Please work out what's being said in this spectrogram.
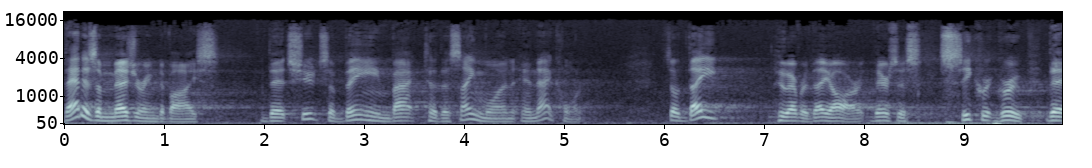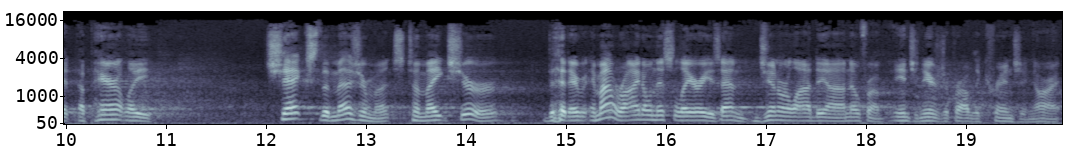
That is a measuring device that shoots a beam back to the same one in that corner. So they, whoever they are, there's this secret group that apparently checks the measurements to make sure that every, am I right on this, Larry? Is that a general idea? I know from engineers are probably cringing. All right.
